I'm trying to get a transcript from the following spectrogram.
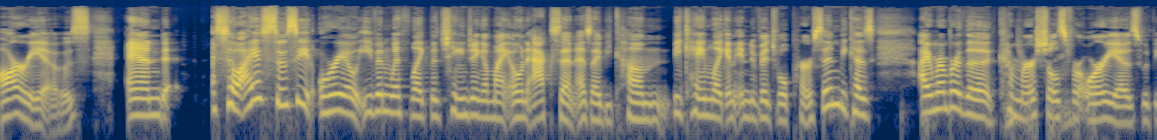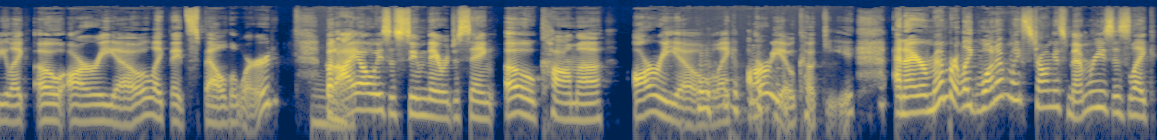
Oreos. And so I associate Oreo even with like the changing of my own accent as I become became like an individual person because I remember the commercials for Oreos would be like O R E O, like they'd spell the word. But. I always assumed they were just saying oh, comma Oreo, like Oreo cookie. And I remember like one of my strongest memories is like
